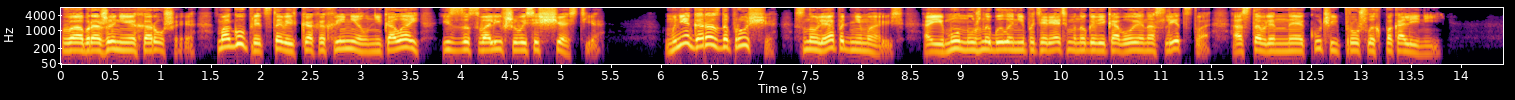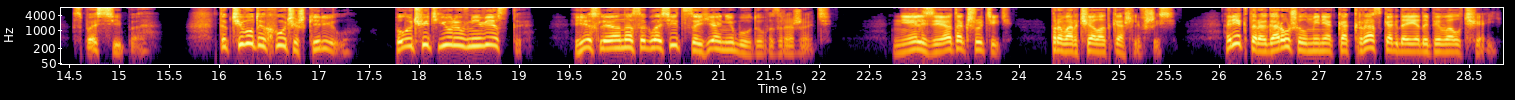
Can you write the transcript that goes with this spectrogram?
Воображение хорошее. Могу представить, как охренел Николай из-за свалившегося счастья. Мне гораздо проще, с нуля поднимаюсь, а ему нужно было не потерять многовековое наследство, оставленное кучей прошлых поколений. Спасибо. «Так чего ты хочешь, Кирилл? Получить Юлю в невесты? Если она согласится, я не буду возражать». «Нельзя так шутить», — проворчал, откашлившись. Ректор огорошил меня как раз, когда я допивал чай.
